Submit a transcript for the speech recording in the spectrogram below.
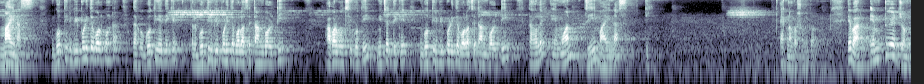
minus গতির বিপরীতে বল কোনটা? দেখো গতি এদিকে, তাহলে গতির বিপরীতে বল আছে টান বল টি। আবার বলছি গতি নিচের দিকে, গতির বিপরীতে বল আছে টান বল টি, তাহলে M one G minus T. এক নম্বর সমীকরণ। এবার এম টু এর জন্য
